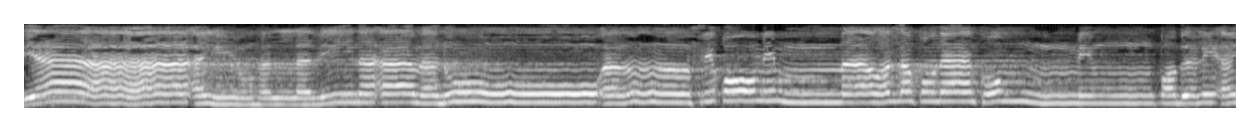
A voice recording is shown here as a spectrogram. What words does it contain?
يا ايها الذين امنوا انفقوا مما رزقناكم من قبل ان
